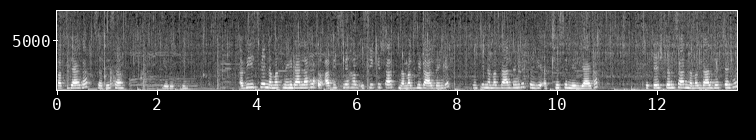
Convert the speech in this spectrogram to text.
पक जाएगा। सभी सा, ये देखिए। अभी इसमें नमक नहीं डाला है तो अब इसमें हम इसी के साथ नमक भी डाल देंगे। क्योंकि नमक डाल देंगे तो ये अच्छे से मिल जाएगा। तो टेस्ट अनुसार नमक डाल देते हैं।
